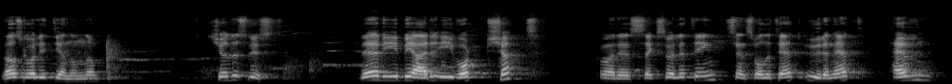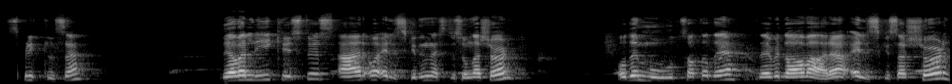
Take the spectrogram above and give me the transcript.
La oss gå litt gjennom dem. Kjødets lyst. Det vi begjærer i vårt kjøtt, kan være seksuelle ting, sensualitet, urenhet, hevn, splittelse. Det å være lik Kristus er å elske din neste som deg sjøl. Og det motsatte av det, det vil da være å elske seg sjøl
